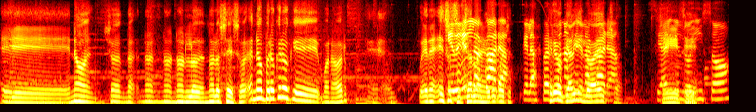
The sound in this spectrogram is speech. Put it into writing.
Eh, no, yo no, no, no, no lo, no lo sé eso. Eh, No, pero creo que, bueno, a ver. eh, eso que se den la cara, de- que las Creo personas que alguien den lo la ha cara. hecho. Si Sí, alguien lo hizo,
